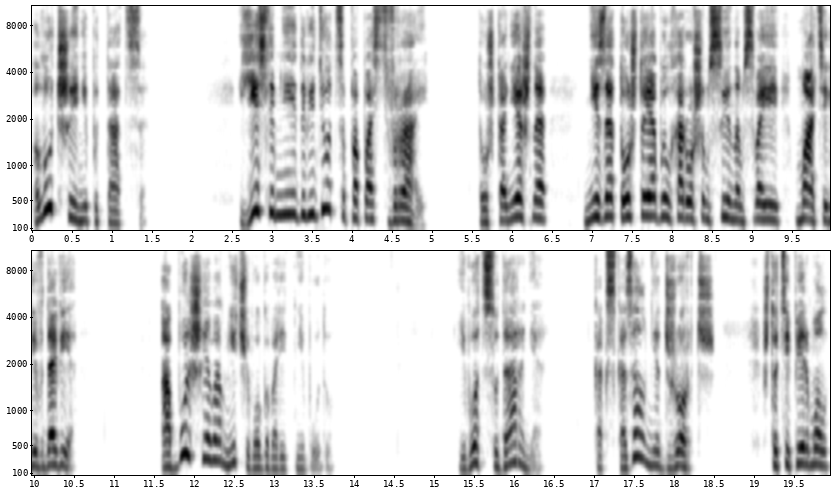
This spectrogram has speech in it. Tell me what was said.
лучше и не пытаться. Если мне и доведется попасть в рай, то уж, конечно, не за то, что я был хорошим сыном своей матери-вдове, а больше я вам ничего говорить не буду. И вот, сударыня, как сказал мне Джордж, что теперь, мол,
